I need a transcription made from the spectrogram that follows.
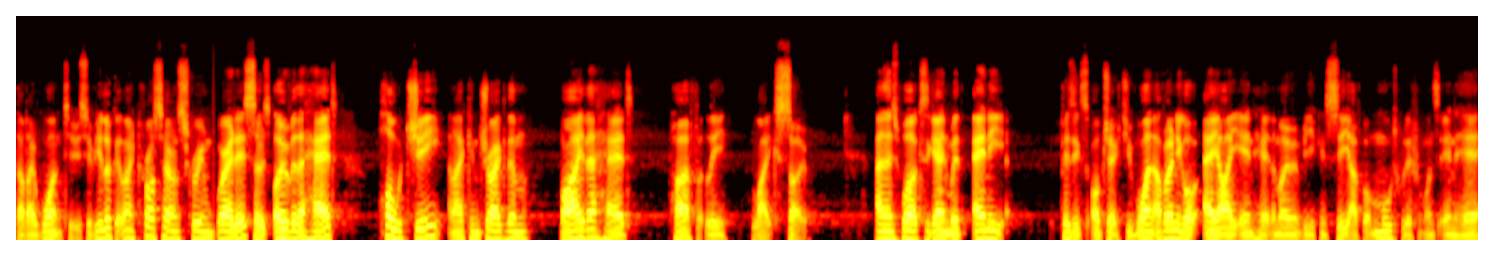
that I want to. So if you look at my crosshair on screen where it is, so it's over the head, hold G and I can drag them by the head perfectly like so. And this works again with any physics object you want. I've only got AI in here at the moment, but you can see I've got multiple different ones in here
